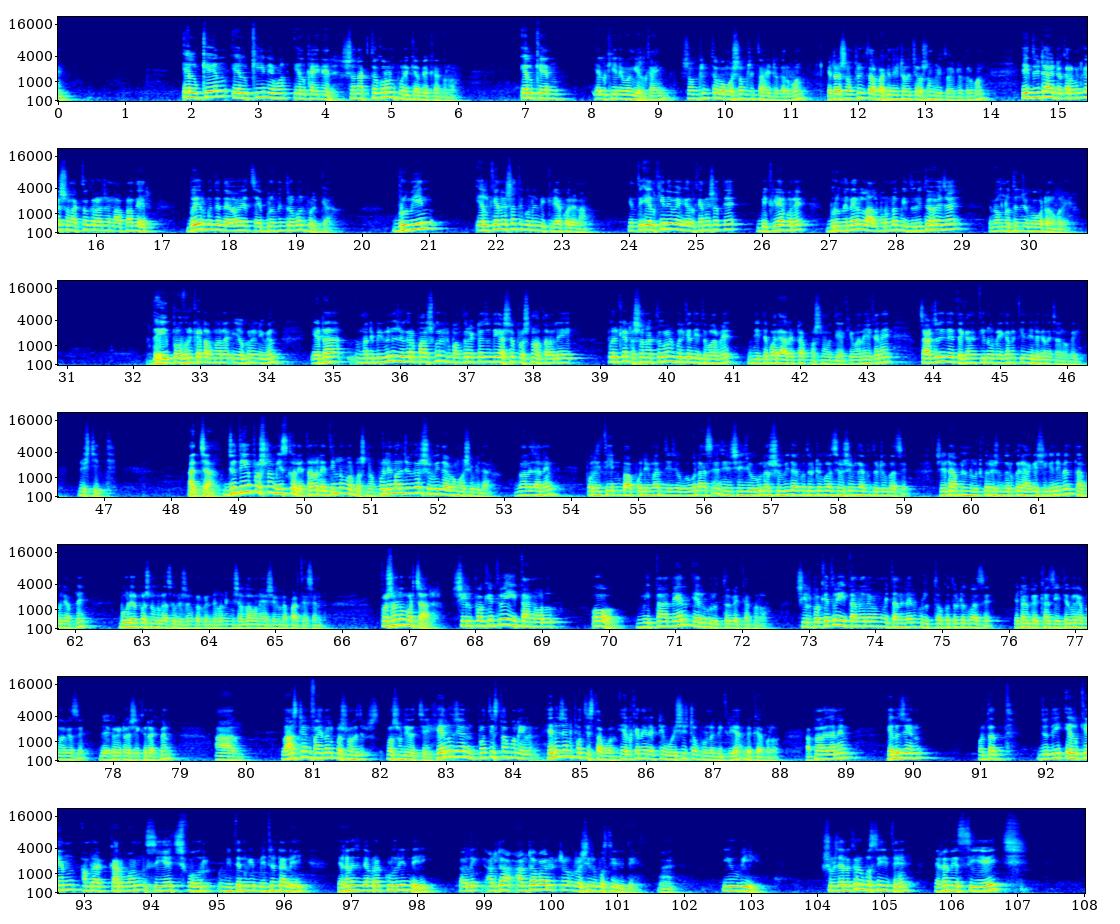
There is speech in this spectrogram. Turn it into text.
এলকেন, এলকিন এবং এলকাইনের শনাক্তকরণ পরীক্ষা ব্যাখ্যা করো এলকেন, এলকিন এবং এলকাইন, সম্পৃক্ত এবং অসম্পৃক্ত হাইড্রোকার্বন এটা সম্পৃক্ত আর বাকি দুইটা হচ্ছে অসম্পৃক্ত হাইড্রোকার্বন। এই দুইটা হাইড্রোকার্বনকে শনাক্ত করার জন্য আপনাদের বইয়ের মধ্যে দেওয়া হয়েছে ব্রুমিন দ্রবণ পরীক্ষা। ব্রুমিন এলকেনের সাথে কোনো বিক্রিয়া করে না। কিন্তু এলকিন এবং এলকেনের সাথে বিক্রিয়া করে ব্রুমিনের লাল বর্ণ বিদূরিত হয়ে যায় এবং নতুন যৌগ গঠন করে। তো এই পরীক্ষাটা আপনারা ইয়ে করে নেবেন। এটা মানে বিভিন্ন যৌগের পারস্পরিক রূপান্তর একটা যদি আসে প্রশ্ন, তাহলে পরীক্ষাটা শনাক্তকরণ পরীক্ষা দিতে পারবে, দিতে পারে আরেকটা প্রশ্ন মধ্যে কি মানে এখানে চার যদি দেয় এখানে তিন হবে, এখানে তিন দিলে এখানে চার হবে। নিশ্চিত। আচ্ছা যদি এই প্রশ্ন মিস করে, তাহলে তিন নম্বর প্রশ্ন, পলিমার যৌগের সুবিধা এবং অসুবিধা। আপনারা জানেন, পলিথিন বা পলিমার যে যৌগগুলো আছে, যে সেই যৌগগুলোর সুবিধা কতটুকু আছে, অসুবিধা কতটুকু আছে, সেটা আপনি নোট করে সুন্দর করে আগে শিখে নেবেন, তারপরে আপনি বোর্ডের প্রশ্নগুলো সলিউশন করবেন। তখন ইনশাল্লাহ অনায়াসে সেগুলো পারতেছেন। প্রশ্ন নম্বর চার, শিল্পক্ষেত্রে ইথানল ও মিথানেল এর গুরুত্ব ব্যাখ্যা করো। শিল্পক্ষেত্রে ইথানল এবং মিথানেলের গুরুত্ব কতটুকু আছে? এটা ব্যাখ্যা চাইতে পারে আপনার কাছে, দয়া করে এটা শিখে রাখবেন। আর লাস্ট অ্যান্ড ফাইনাল প্রশ্ন প্রশ্নটি হচ্ছে, হেলোজেন প্রতিস্থাপনের হেলোজেন প্রতিস্থাপন এলকেনের একটি বৈশিষ্ট্যপূর্ণ বিক্রিয়া ব্যাখ্যা করো। আপনারা জানেন, হেলোজেন অর্থাৎ যদি এলকেন, আমরা কার্বন সিএইচ ফোর, মিথেন, মিথেনটা নেই, এখানে যদি আমরা ক্লোরিন দিই, তাহলে আলট্রা, আলট্রাভায়োলেট রশ্মির উপস্থিতিতে হ্যাঁ ইউবি সূর্যালোকের উপস্থিতিতে, এখানে CH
